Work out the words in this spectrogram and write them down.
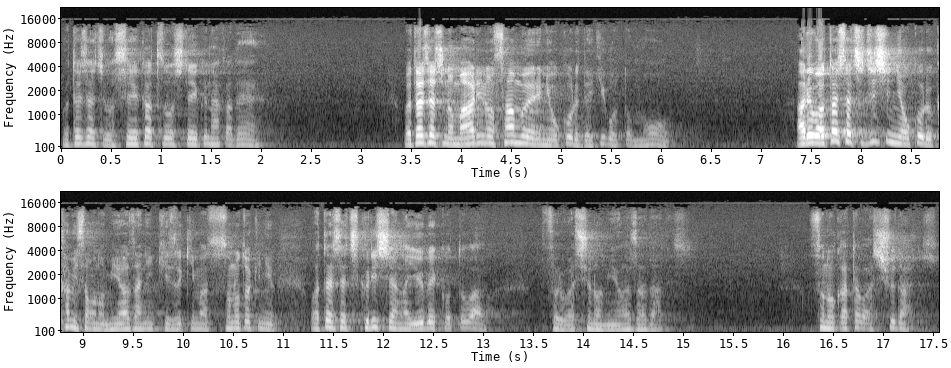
私たちは生活をしていく中で私たちの周りのサムエルに起こる出来事もあるいは私たち自身に起こる神様の御業に気づきます。その時に私たちクリスチャンが言うべきことはそれは主の御業だです。その方は主だです。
